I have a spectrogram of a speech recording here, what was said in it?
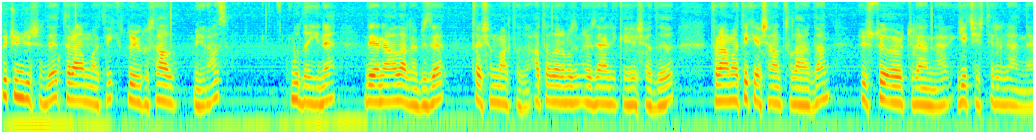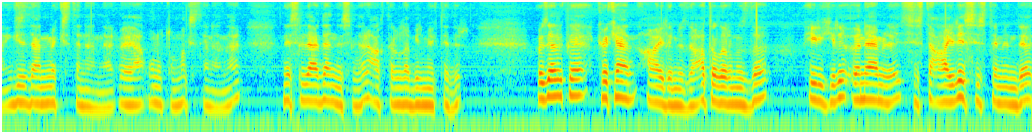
Üçüncüsü de travmatik, duygusal miras. Bu da yine DNA'larla bize taşınmaktadır. Atalarımızın özellikle yaşadığı travmatik yaşantılardan üstü örtülenler, geçiştirilenler, gizlenmek istenenler veya unutulmak istenenler nesillerden nesillere aktarılabilmektedir. Özellikle köken ailemizde, atalarımızda ilgili önemli siste, aile sisteminde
